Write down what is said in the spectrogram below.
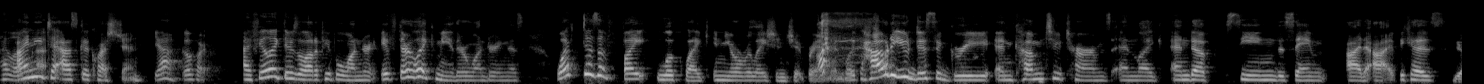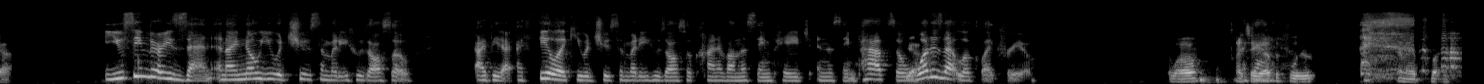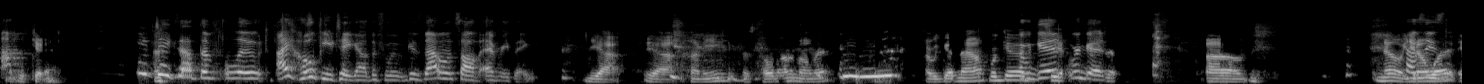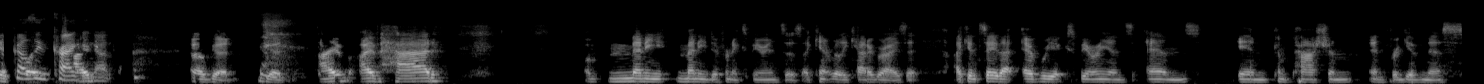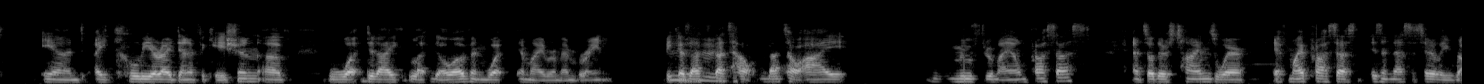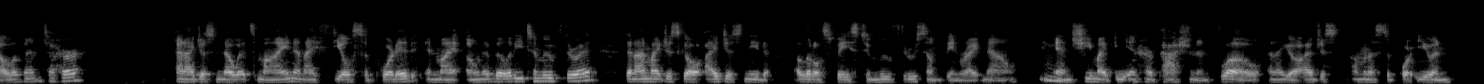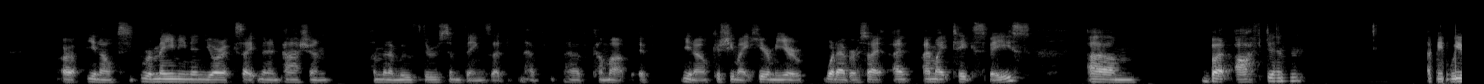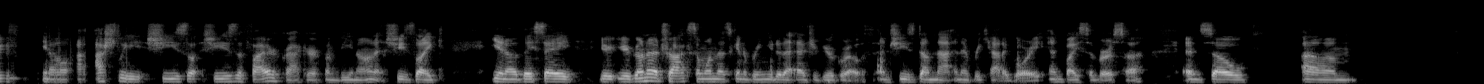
I, I need to ask a question. Yeah, go for it. I feel like there's a lot of people wondering if they're like me, they're wondering this. What does a fight look like in your relationship, Brandon? like, how do you disagree and come to terms and like end up seeing the same eye to eye? Because yeah, you seem very zen, and I know you would choose somebody who's also. I feel I feel like you would choose somebody who's also kind of on the same page and the same path. So, yeah. what does that look like for you? Well, I take out the flute and I play. I'm just kidding. he takes out the flute. I hope you take out the flute because that would solve everything. Yeah, yeah, honey. just hold on a moment. Are we good now? We're good. Are we good? Yeah. We're good. Um, no, you know what? It's Kelsey's like, cracking I've, up. Oh, good, good. I've I've had many many different experiences. I can't really categorize it. I can say that every experience ends in compassion and forgiveness and a clear identification of what did I let go of and what am I remembering because mm-hmm. that's that's how that's how I move through my own process and so there's times where if my process isn't necessarily relevant to her and I just know it's mine and I feel supported in my own ability to move through it, then I might just go, I just need a little space to move through something right now. Mm. And she might be in her passion and flow. And I go, I just, I'm going to support you and, or, you know, remaining in your excitement and passion. I'm going to move through some things that have, have come up if, you know, cause she might hear me or whatever. So I, I, I might take space. Um, but often I mean, we've, you know, Ashley, she's she's a firecracker. If I'm being honest, she's like, you know, they say you're you're going to attract someone that's going to bring you to the edge of your growth, and she's done that in every category, and vice versa. And so, um,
